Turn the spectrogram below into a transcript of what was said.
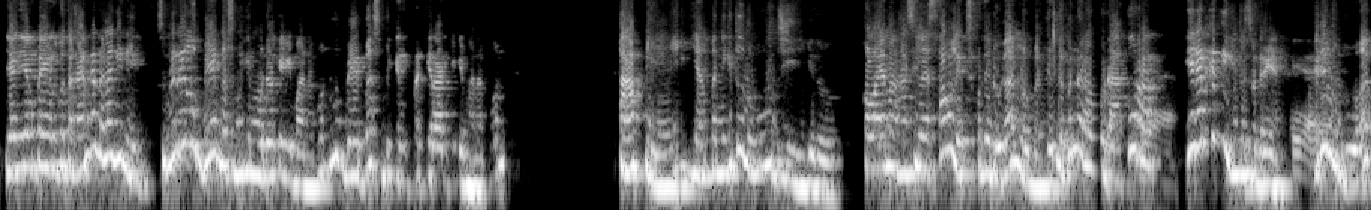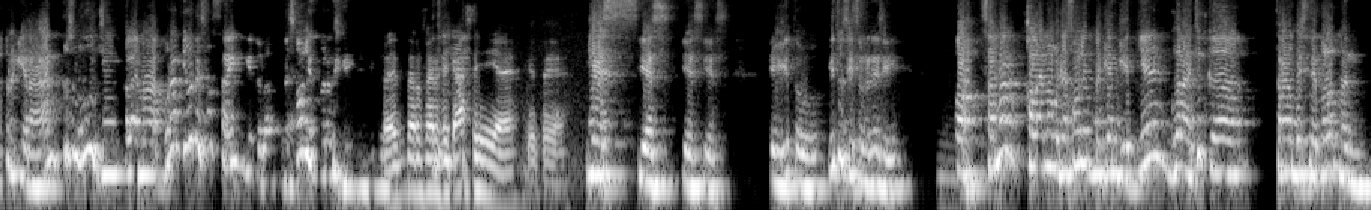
yang yang pengen gue tekankan adalah gini, sebenarnya lu bebas bikin model kayak gimana pun, lu bebas bikin perkiraan kayak gimana pun, tapi yang penting itu lu uji gitu. Kalau emang hasilnya solid seperti dugaan lu, berarti udah bener, udah akurat. Ya kan kan gitu sebenarnya. iya. Jadi lu buat perkiraan, terus lu uji. Kalau emang akurat, ya udah selesai gitu loh, udah solid berarti. Gitu. Berarti terverifikasi ya, gitu ya. Yes, yes, yes, yes. Kayak gitu. Itu sih sebenarnya sih. Hmm. Oh, sama kalau emang udah solid bagian gitnya, gue lanjut ke terang based development.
